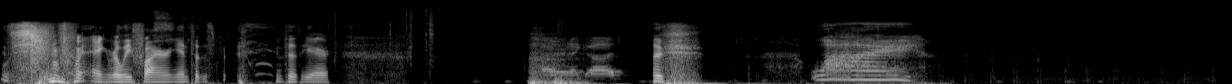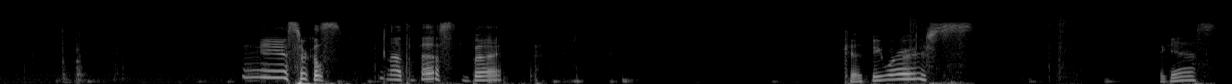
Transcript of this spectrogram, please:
that's why. Angrily firing into the sp- into the air. Oh at God. Why? Yeah, circle's not the best, but could be worse. I guess.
